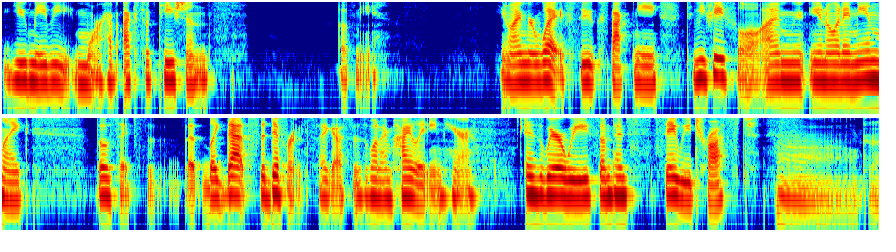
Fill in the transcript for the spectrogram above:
You maybe more have expectations of me. You know, I'm your wife, so you expect me to be faithful. I'm, you know what I mean? Like those types of that, like that's the difference, I guess, is what I'm highlighting here. Is where we sometimes say we trust, Oh, okay.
